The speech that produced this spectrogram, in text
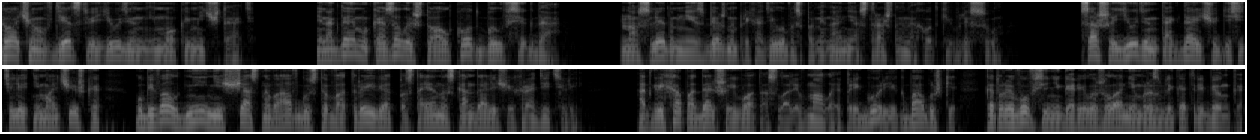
то, о чем в детстве Юдин не мог и мечтать. Иногда ему казалось, что Алкот был всегда. Но следом неизбежно приходило воспоминание о страшной находке в лесу. Саша Юдин, тогда еще десятилетний мальчишка, убивал дни несчастного августа в отрыве от постоянно скандалящих родителей. От греха подальше его отослали в Малое Пригорье, к бабушке, которая вовсе не горела желанием развлекать ребенка,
